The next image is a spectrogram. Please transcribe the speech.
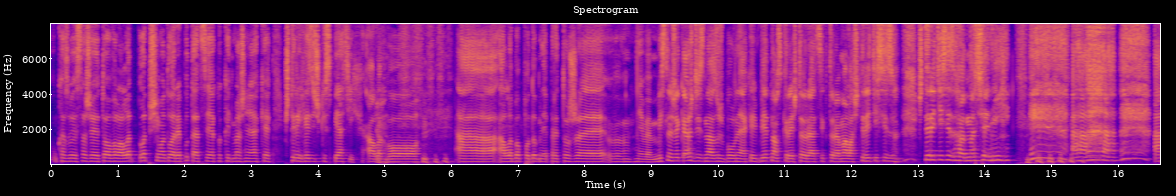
ukazuje sa, že je to oveľa lep, lepší model reputácie, ako keď máš nejaké 4 hviezdičky z 5, alebo, a, alebo podobne, pretože, uh, neviem, myslím, že každý z nás už bol v nejakej vietnamskej reštaurácii, ktorá mala 4000, 4000 hodnotení a, a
